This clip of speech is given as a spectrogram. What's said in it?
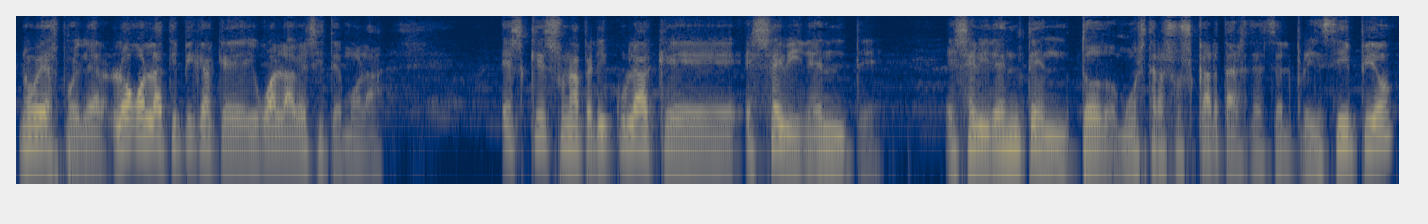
no voy a spoilear. Luego la típica que igual la ves y te mola. Es que es una película que es evidente, es evidente en todo, muestra sus cartas desde el principio,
